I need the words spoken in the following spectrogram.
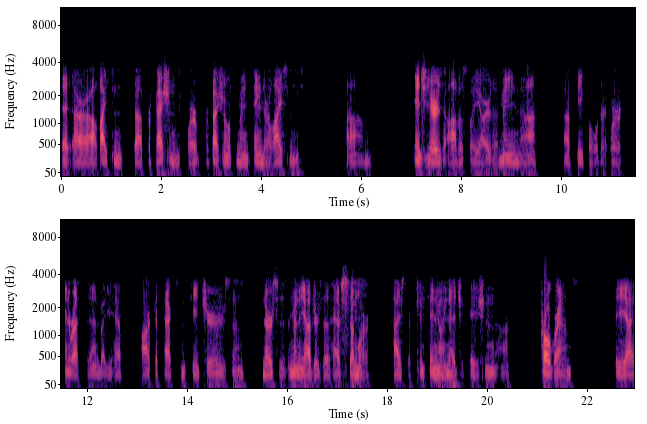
that are licensed uh, professions for professionals to maintain their license. Um, engineers obviously are the main uh, uh, people that we're interested in, but you have architects and teachers and nurses and many others that have similar types of continuing education uh, programs. The uh,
